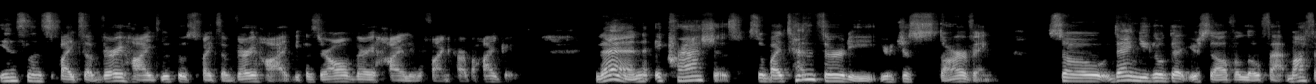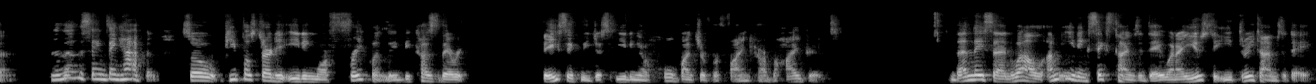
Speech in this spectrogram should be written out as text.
insulin spikes up very high, glucose spikes up very high because they're all very highly refined carbohydrates. Then it crashes. So by 1030, you're just starving. So then you go get yourself a low fat muffin and then the same thing happened. So people started eating more frequently because they were basically just eating a whole bunch of refined carbohydrates. Then they said, well, I'm eating six times a day when I used to eat three times a day.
